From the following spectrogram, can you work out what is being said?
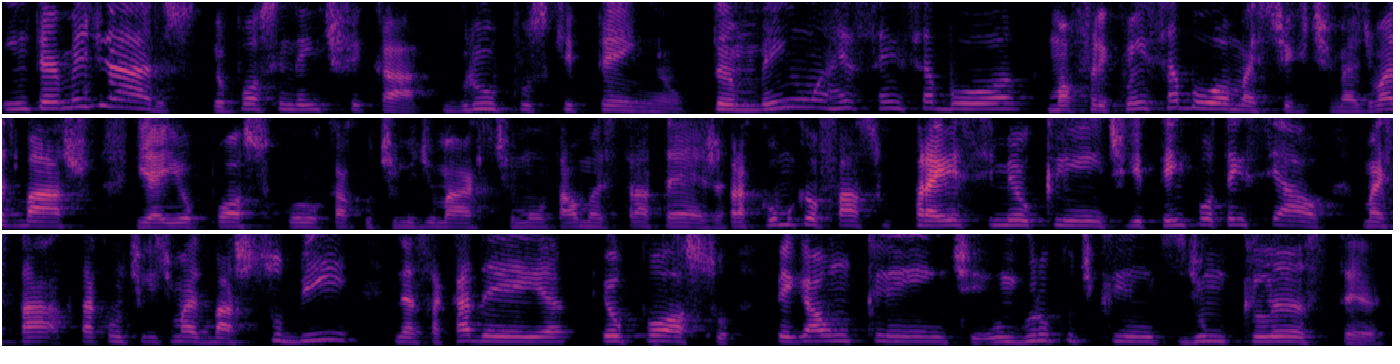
intermediários. Eu posso identificar grupos que tenham também uma recência boa, uma frequência boa, mas ticket médio mais baixo. E aí eu posso colocar com o time de marketing montar uma estratégia para como que eu faço para esse meu cliente que tem potencial, mas está tá com ticket mais baixo, subir nessa cadeia. Eu posso pegar um cliente, um grupo de clientes de um cluster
